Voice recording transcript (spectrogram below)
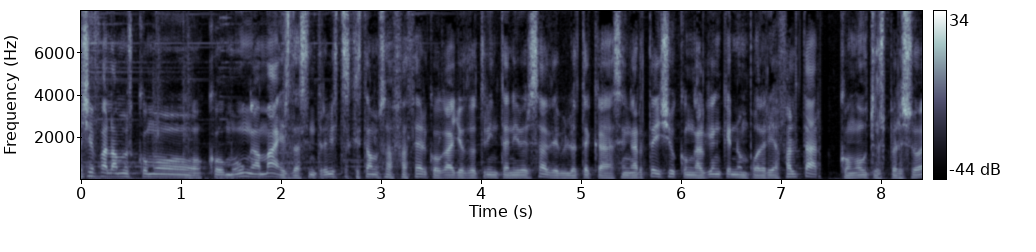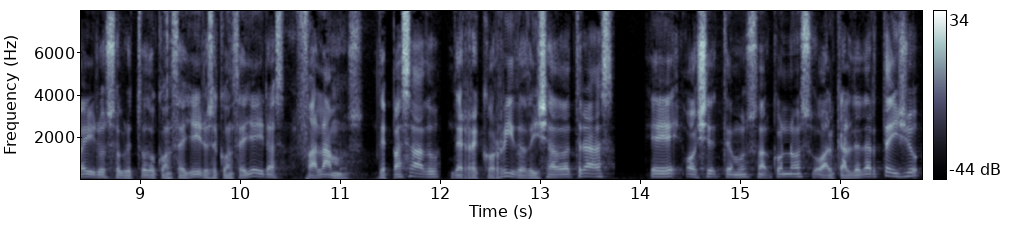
Hoxe falamos como, como unha máis das entrevistas que estamos a facer co gallo do 30 aniversario de Bibliotecas en Arteixo con alguén que non podría faltar, con outros persoeiros, sobre todo concelleiros e concelleiras, falamos de pasado, de recorrido deixado atrás e hoxe temos con nós o alcalde de Arteixo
